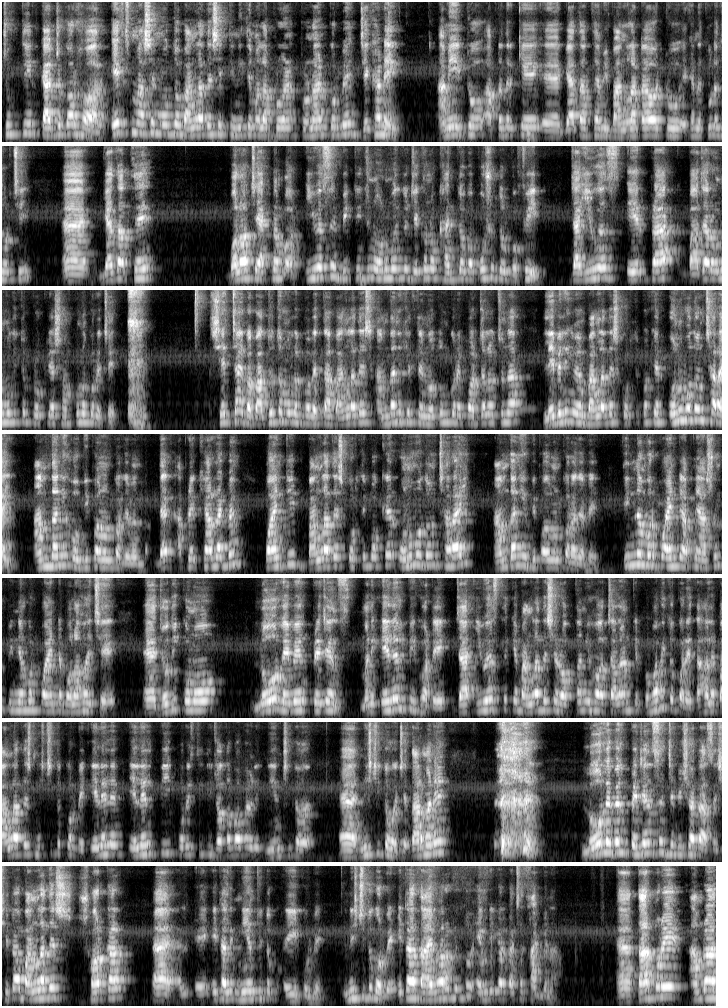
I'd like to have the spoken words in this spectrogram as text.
চুক্তির কার্যকর হওয়ার এক্স মাসের মধ্যে বাংলাদেশ একটি নীতিমালা প্রণ- প্রণয়ন করবে, যেখানে আমি একটু আপনাদেরকে জ্ঞাতার্থে আমি বাংলাটাও একটু এখানে তুলে ধরছি। জ্ঞাতার্থে বলা হচ্ছে এক নম্বর ইউএসএ বিক্রির জন্য অনুমোদিত যে কোনো খাদ্য বা পশুদ্রব্য ফিড যা ইউএস এর প্রাক বাজার অনুমোদিত প্রক্রিয়া সম্পূর্ণ করেছে, স্বেচ্ছায় বা বাধ্যতামূলকভাবে তা বাংলাদেশ আমদানি ক্ষেত্রে নতুন করে পর্যালোচনা লেবেলিং এবং বাংলাদেশ কর্তৃপক্ষের অনুমোদন ছাড়াই আমদানি ও বিপণন করা যাবে দেখ, আপনি খেয়াল রাখবেন পয়েন্টটি বাংলাদেশ কর্তৃপক্ষের অনুমোদন ছাড়াই আমদানি ও বিপণন করা যাবে। তিন নম্বর পয়েন্টে আপনি আসুন, তিন নম্বর পয়েন্টে বলা হয়েছে যদি কোনো লো লেভেল প্রেজেন্স মানে এলএলপি ঘটে, যা ইউএস থেকে বাংলাদেশে রপ্তানি হওয়া চালানকে প্রভাবিত করে, তাহলে বাংলাদেশ নিশ্চিত করবে এলএল এলএলপি পরিস্থিতি যতভাবে নিয়ন্ত্রিত নিশ্চিত হয়েছে। তার মানে লো লেভেল প্রেজেন্সের যে বিষয়টা আছে, সেটাও বাংলাদেশ সরকার এটা নিয়ন্ত্রিত এই করবে, নিশ্চিত করবে। এটা দায়ভারও কিন্তু আমেরিকার কাছে থাকবে না। তারপরে আমরা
